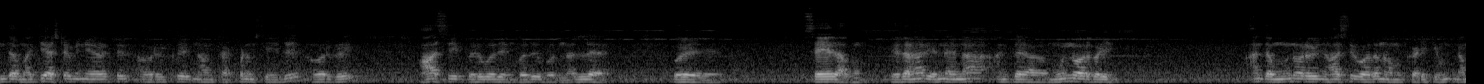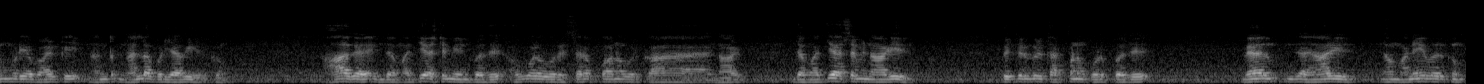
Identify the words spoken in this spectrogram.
இந்த மத்திய அஷ்டமி நேரத்தில் அவர்களுக்கு நாம் தர்ப்பணம் செய்து அவர்களை ஆசை பெறுவது என்பது ஒரு நல்ல ஒரு செயலாகும். இதனால் என்னென்னா அந்த முன்னோர்களின் அந்த முன்னோர்களின் ஆசீர்வாதம் நமக்கு கிடைக்கும். நம்முடைய வாழ்க்கை நன்று நல்லபடியாக இருக்கும். ஆக இந்த மத்திய அஷ்டமி என்பது அவ்வளோ ஒரு சிறப்பான ஒரு கா நாள். இந்த மத்திய அஷ்டமி நாளில் பித்திருக்கள் தர்ப்பணம் கொடுப்பது மேலும் இந்த நாளில் நம் அனைவருக்கும்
